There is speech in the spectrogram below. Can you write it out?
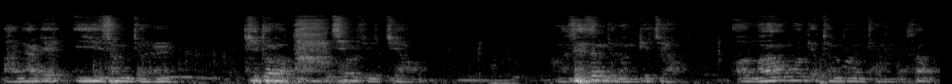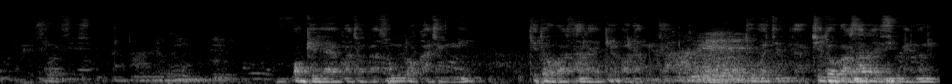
만약에 이 성전을 기도로 다 채울 수 있죠. 그러면 새 성전 옮기죠. 어마어마하게 정도는 것을 세울 수 있습니다. 목회자의 과정과 성도 과정이 기도가 살아있길 바랍니다. 두 번째입니다. 기도가 살아있으면은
